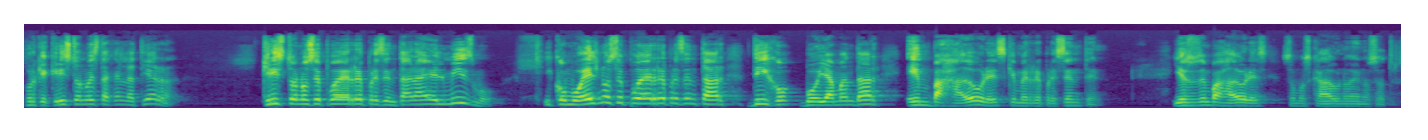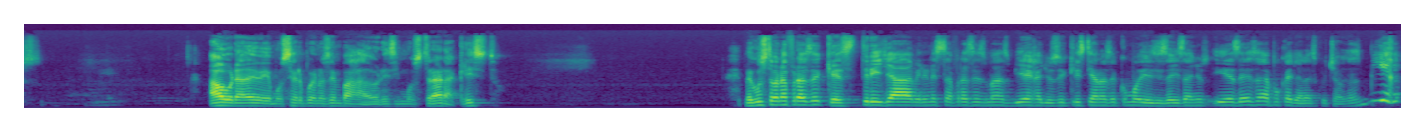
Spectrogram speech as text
porque Cristo no está acá en la tierra. Cristo no se puede representar a él mismo. Y como él no se puede representar, dijo, voy a mandar embajadores que me representen. Y esos embajadores somos cada uno de nosotros. Ahora debemos ser buenos embajadores y mostrar a Cristo. Me gusta una frase que es trillada, miren, esta frase es más vieja, yo soy cristiano hace como 16 años y desde esa época ya la he escuchado, o es vieja.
